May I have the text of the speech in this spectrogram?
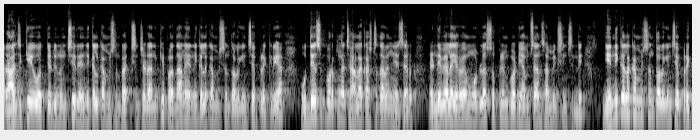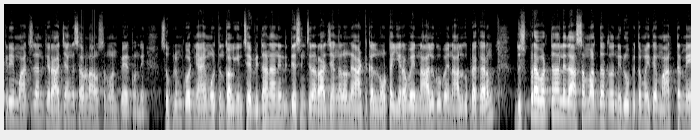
రాజకీయ ఒత్తిడి నుంచి ఎన్నికల కమిషన్ రక్షించడానికి ప్రధాన ఎన్నికల కమిషన్ తొలగించే ప్రక్రియ ఉద్దేశపూర్వకంగా చాలా కష్టతరం చేశారు. రెండు వేల ఇరవై మూడులో సుప్రీంకోర్టు ఈ అంశాన్ని సమీక్షించింది. ఎన్నికల కమిషన్ తొలగించే ప్రక్రియ మార్చడానికి రాజ్యాంగ సవరణ అవసరమని పేర్కొంది. సుప్రీంకోర్టు న్యాయమూర్తిని తొలగించే విధానాన్ని నిర్దేశించిన రాజ్యాంగంలోని ఆర్టికల్ నూట ఇరవై నాలుగు బై నాలుగు ప్రకారం దుష్ప్రవర్తన లేదా అసమర్థత నిరూపితమైతే మాత్రమే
